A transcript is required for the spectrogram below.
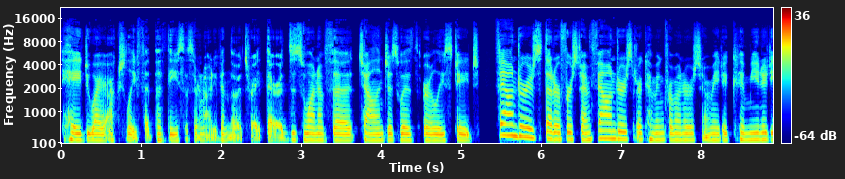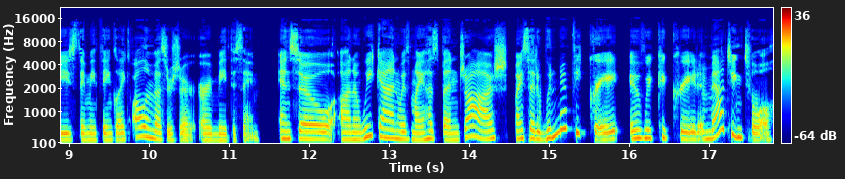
hey, do I actually fit the thesis or not, even though it's right there. This is one of the challenges with early stage founders that are first time founders that are coming from underestimated communities. They may think like all investors are, are made the same. And so on a weekend with my husband, Josh, I said, wouldn't it be great if we could create a matching tool?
